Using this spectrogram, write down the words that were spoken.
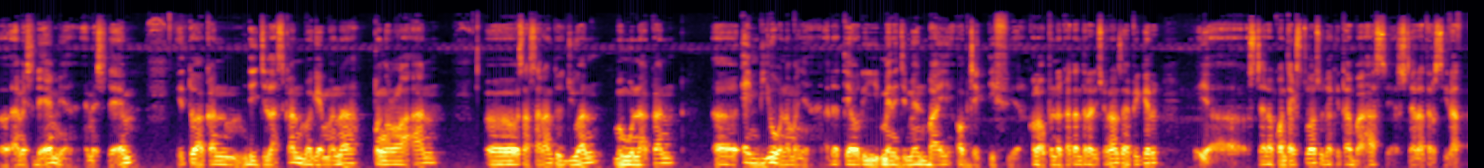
uh, MSDM ya. MSDM itu akan dijelaskan bagaimana pengelolaan uh, sasaran tujuan menggunakan uh, eh, MBO namanya. Ada teori manajemen by objektif ya. Kalau pendekatan tradisional saya pikir ya secara kontekstual sudah kita bahas ya secara tersirat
